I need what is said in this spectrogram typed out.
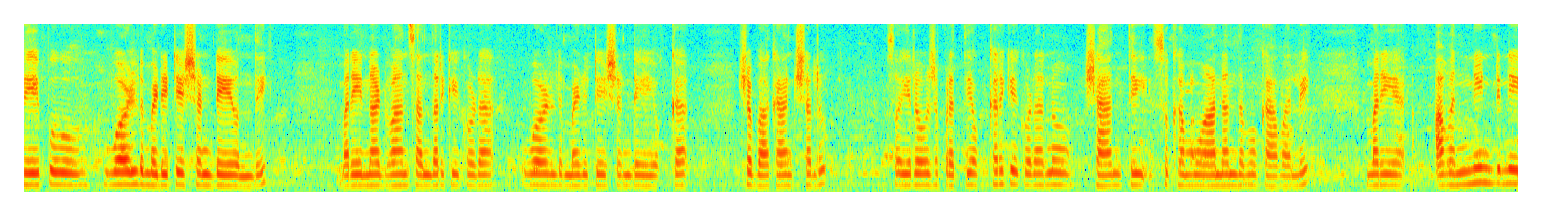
రేపు వరల్డ్ మెడిటేషన్ డే ఉంది. మరి ఇన్ అడ్వాన్స్ అందరికీ కూడా వరల్డ్ మెడిటేషన్ డే యొక్క శుభాకాంక్షలు. సో ఈరోజు ప్రతి ఒక్కరికి కూడాను శాంతి సుఖము ఆనందము కావాలి. మరి అవన్నింటినీ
